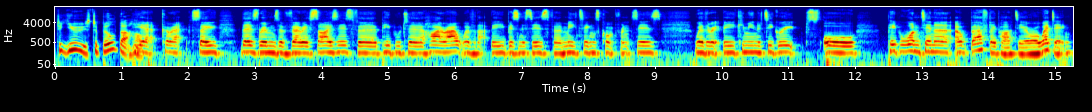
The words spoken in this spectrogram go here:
to use to build that hub. Yeah, correct. So there's rooms of various sizes for people to hire out, whether that be businesses for meetings, conferences, whether it be community groups or people wanting a, a birthday party or a wedding.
